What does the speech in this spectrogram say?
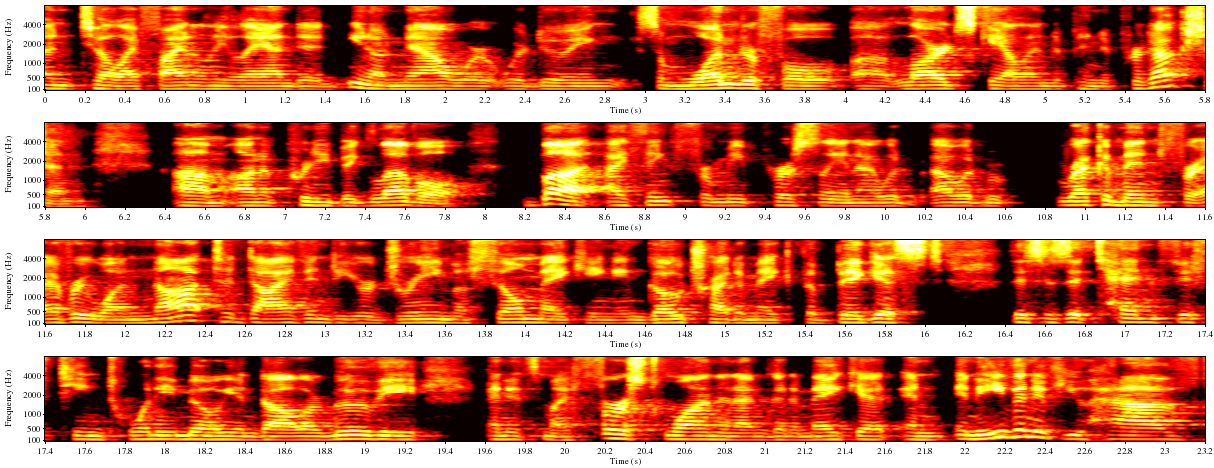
until I finally landed, you know, now we're, we're doing some wonderful uh, large scale independent production um, on a pretty big level. But I think for me personally, and I would, I would recommend for everyone not to dive into your dream of filmmaking and go try to make the biggest this is a 10 15 20 million dollar movie and it's my first one and i'm going to make it. And and even if you have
